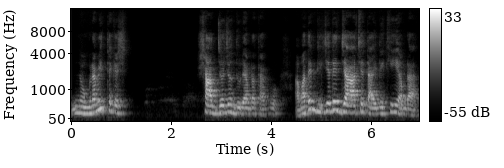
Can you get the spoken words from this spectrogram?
নোংরামির থেকে সাত যোজন দূরে আমরা থাকব। আমাদের নিজেদের যা আছে তাই দেখেই আমরা,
